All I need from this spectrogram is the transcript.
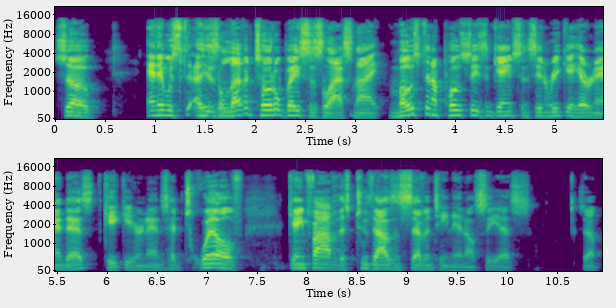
So, and it was uh, his 11 total bases last night, most in a postseason game since Enrique Hernandez, Kiki Hernandez, had 12 game five of this 2017 NLCS. So,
